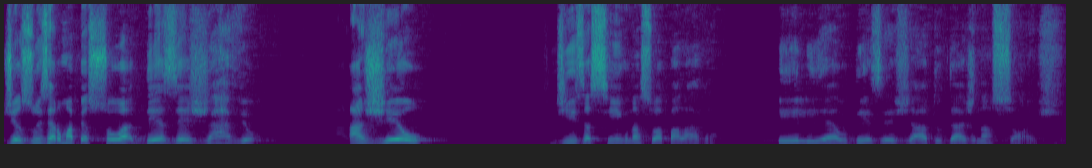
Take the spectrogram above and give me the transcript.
Jesus era uma pessoa desejável. Ageu diz assim na sua palavra: Ele é o desejado das nações.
